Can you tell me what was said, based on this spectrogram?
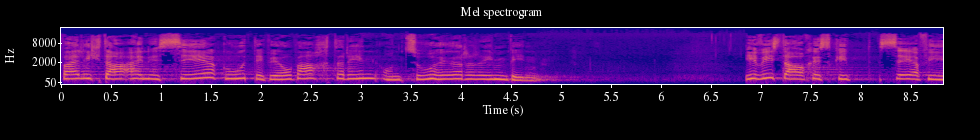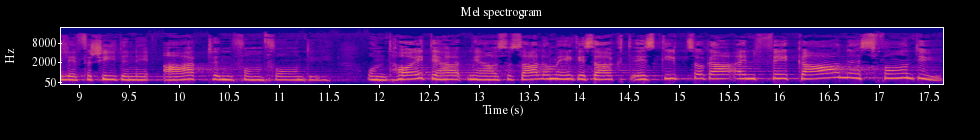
weil ich da eine sehr gute Beobachterin und Zuhörerin bin. Ihr wisst auch, es gibt sehr viele verschiedene Arten vom Fondue. Und heute hat mir also Salome gesagt, es gibt sogar ein veganes Fondue.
